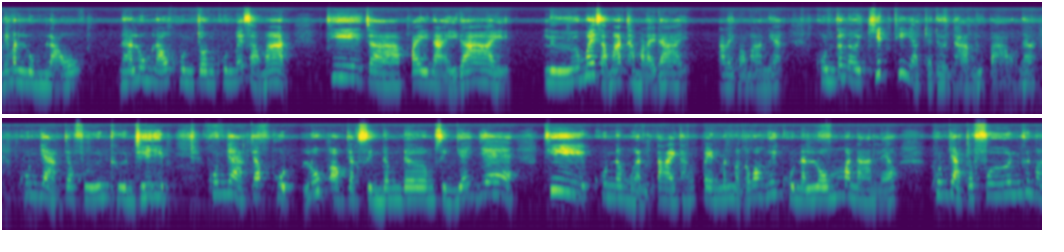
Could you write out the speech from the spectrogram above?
เนี่ยมันลุมเล้านะลุมเล้าคุณจนคุณไม่สามารถที่จะไปไหนได้ หรือไม่สามารถทำอะไรได้ อะไรประมาณเนี้ยคุณก็เลยคิดที่อยากจะเดินทางหรือเปล่านะคุณอยากจะฟื้นคืนชีพ คุณอยากจะผุดลุกออกจากสิ่งเดิมๆสิ่งแย่ๆที่คุณนะเหมือนตายทั้งเป็นมันเหมือนกับว่าเฮ้ยคุณนะล้มมานานแล้ว คุณอยากจะฟื้นขึ้นมา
